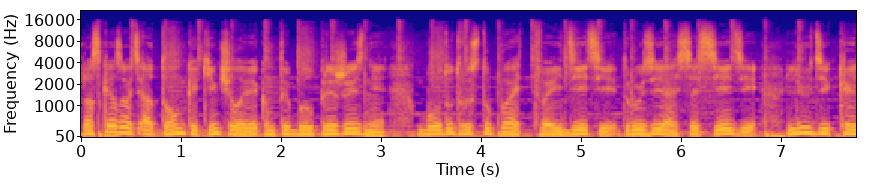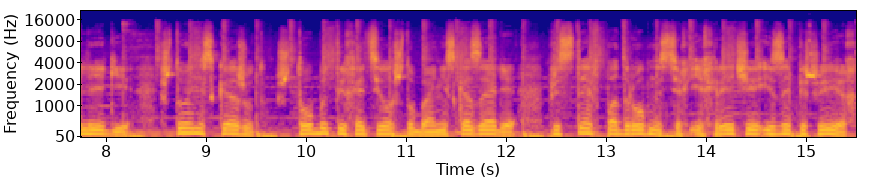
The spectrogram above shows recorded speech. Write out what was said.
рассказывать о том, каким человеком ты был при жизни. Будут выступать твои дети, друзья, соседи, люди, коллеги. Что они скажут? Что бы ты хотел, чтобы они сказали? Представь в подробностях их речи и запиши их.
